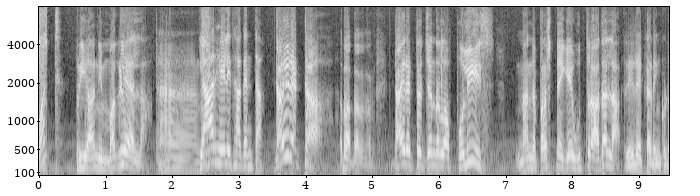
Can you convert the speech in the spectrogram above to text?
ವಾಟ್ ಪ್ರಿಯಾ ನಿಮ್ ಮಗಳೇ ಅಲ್ಲ. ಯಾರು ಹೇಳಿದ ಹಾಗಂತ? Director director general of police ನನ್ನ ಪ್ರಶ್ನೆಗೆ ಉತ್ತರ ಅದಲ್ಲ. ರೀ ರೆಕಾರ್ಡಿಂಗ್ ಕೂಡ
